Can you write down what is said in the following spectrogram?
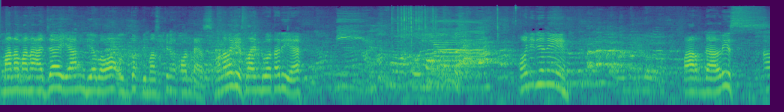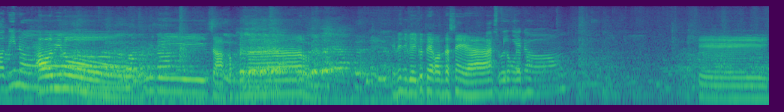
mana-mana aja yang dia bawa untuk dimasukin ke kontes. Mana lagi selain dua tadi ya? Nih, aku punya Oh, ini dia nih. Pardalis albino. albino. Widih, cakep bener. Ini juga ikut ya kontesnya ya. Coba dong. Oke.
